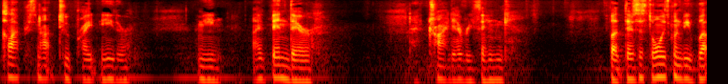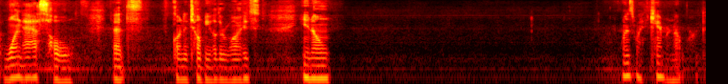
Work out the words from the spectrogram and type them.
Clapper's not too bright either. I mean, I've been there. I've tried everything. But there's just always going to be one asshole that's going to tell me otherwise. You know? Why does my camera not work?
